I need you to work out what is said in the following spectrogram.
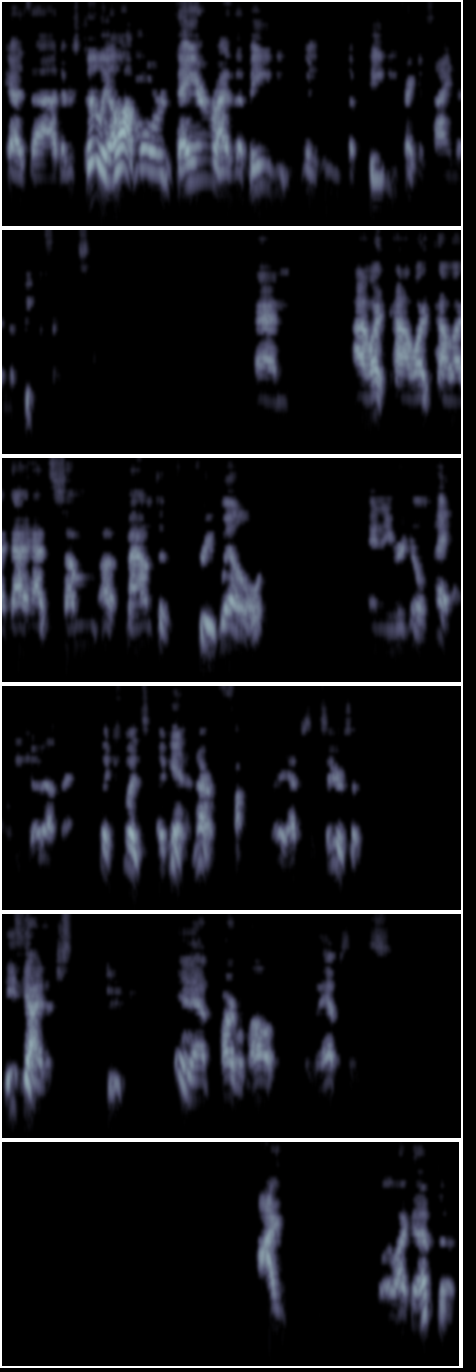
because uh, there was clearly a lot more there as a baby when the baby Frankenstein than the big Frankenstein. And I like kind of liked how that guy had some amount of free will in the original tale when he showed up in, which was again another fucking episode. Seriously, these guys are just in and out of the park with all of the episodes. I really like the episode.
